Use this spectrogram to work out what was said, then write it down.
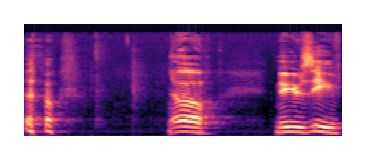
oh. oh, New Year's Eve,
